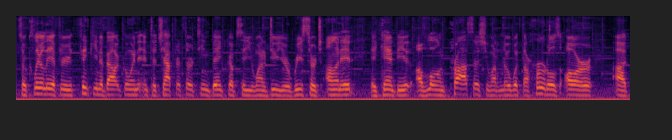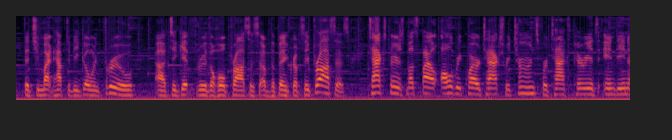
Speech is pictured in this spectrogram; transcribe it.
So clearly, if you're thinking about going into Chapter 13 bankruptcy, you want to do your research on it. It can be a long process. You want to know what the hurdles are uh, that you might have to be going through uh, to get through the whole process of the bankruptcy process. Taxpayers must file all required tax returns for tax periods ending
